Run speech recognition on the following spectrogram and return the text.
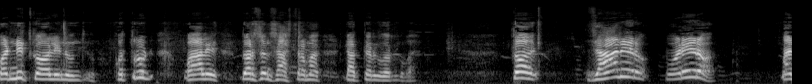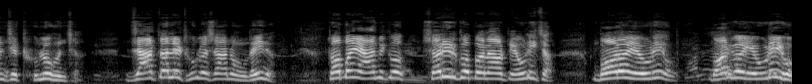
पण्डित कहलिनुहुन्थ्यो। कत्रो उहाँले दर्शन शास्त्रमा डाक्टर गर्नुभयो। त जानेर पढेर मान्छे ठुलो हुन्छ। जातले ठुलो सानो हुँदैन। तपाईँ हामीको शरीरको बनावट एउटै छ। बडो एउटै हो। वर्ग एउटै हो।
